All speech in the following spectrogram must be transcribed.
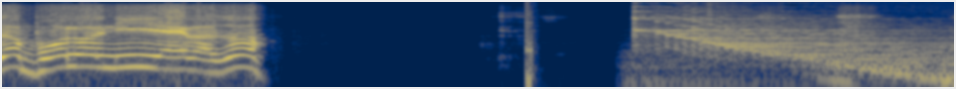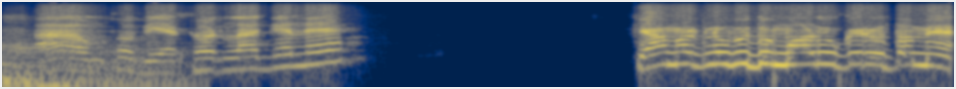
લો બોલો નહીં આવ્યા જો હા આમ તો બેઠો જ લાગે ને. કેમ આટલું બધું મોડું કર્યું તમે?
